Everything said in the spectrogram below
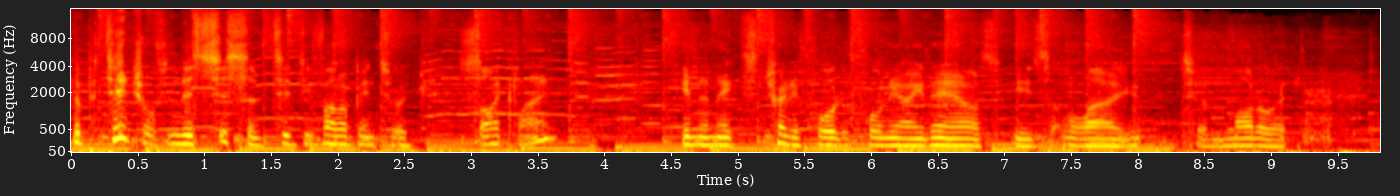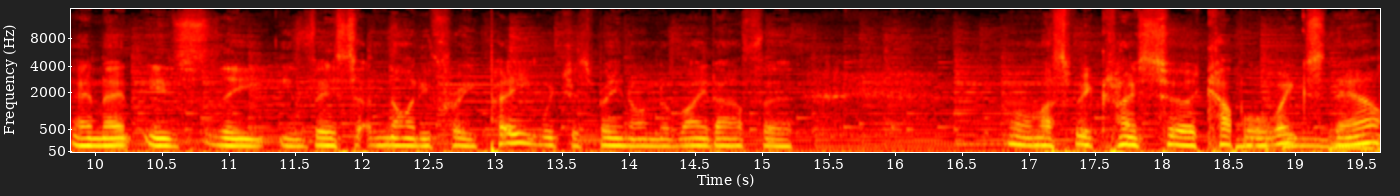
The potential for this system to develop into a cyclone in the next 24 to 48 hours is low to moderate. And that is the Invest 93P which has been on the radar for well, must be close to a couple of weeks now.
